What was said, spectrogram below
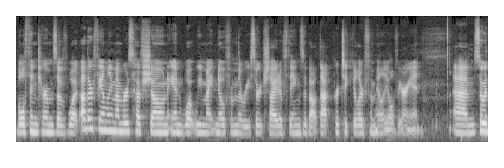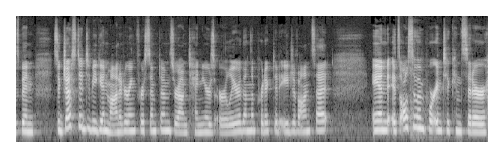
both in terms of what other family members have shown and what we might know from the research side of things about that particular familial variant. Um, so it's been suggested to begin monitoring for symptoms around 10 years earlier than the predicted age of onset. And it's also important to consider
